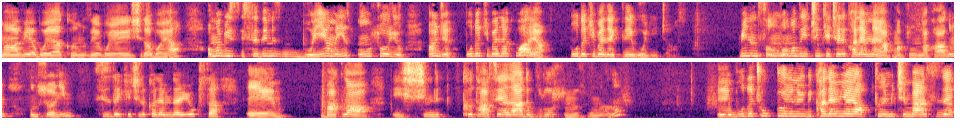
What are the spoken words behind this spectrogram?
maviye boya, kırmızıya boya, yeşile boya. Ama biz istediğimiz boyayamayız. Onu söylüyorum. Önce buradaki benek var ya. Buradaki benekliği boyayacağız. Benim sanım olmadığı için keçeli kalemle yapmak zorunda kaldım. Onu söyleyeyim. Sizde keçeli kalemler yoksa e, bakla e, şimdi kırtasiyelerde bulursunuz bunları. Ee, burada çok görünür bir kalemle yaptığım için ben size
